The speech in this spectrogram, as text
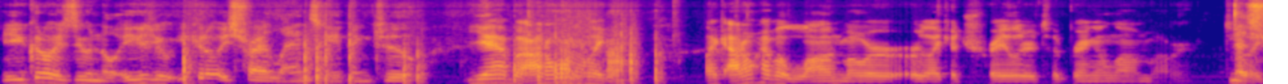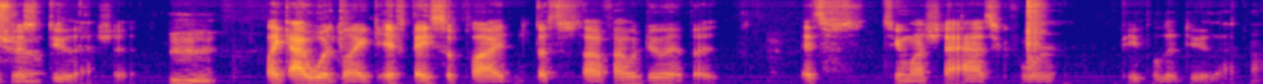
You could always do no. You, you could always try landscaping too. Yeah, but I don't want to like, like I don't have a lawnmower or like a trailer to bring a lawnmower to That's like true. just do that shit. hmm like I would like if they supplied the stuff, I would do it, but it's too much to ask for people to do that.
